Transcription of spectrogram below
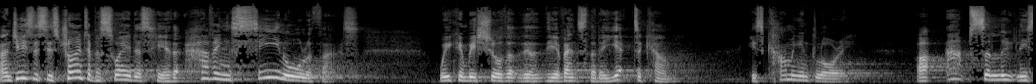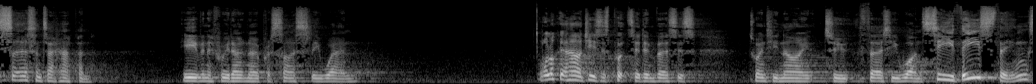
and Jesus is trying to persuade us here that having seen all of that, we can be sure that the, the events that are yet to come, his coming in glory, are absolutely certain to happen, even if we don't know precisely when. Well, look at how Jesus puts it in verses 29 to 31. See these things,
